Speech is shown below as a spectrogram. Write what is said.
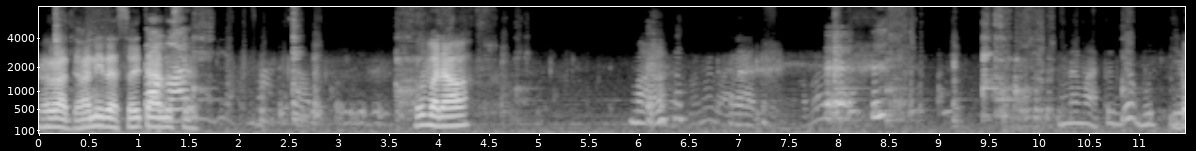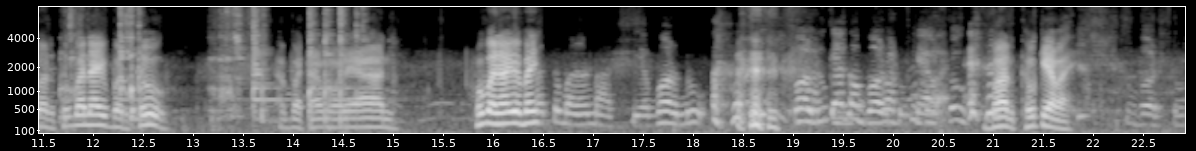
રાધવાની રસોઈ ચાલુ છે. શું બનાવો? ભરથું બનાવ્યું ભરથું. આ બટા મળ્યા આ હું બનાવ્યું ભાઈ? ભરતું. ભરથું કહેવાય. ભરતું,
